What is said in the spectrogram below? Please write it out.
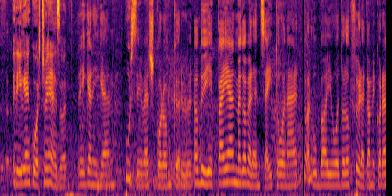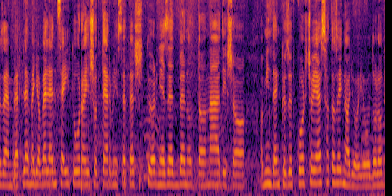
Régen korcsolyázott? Régen igen, 20 éves korom körül. A bűjégpályán, meg a Velencei tónál. Valóban jó dolog, főleg amikor az ember lemegy a Velencei tóra, és ott természetes környezetben, ott a nád és a, a minden között korcsolyázhat, az egy nagyon jó dolog.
